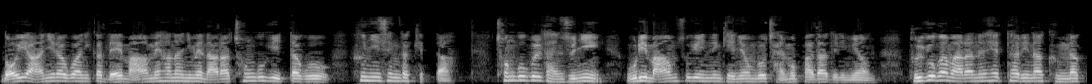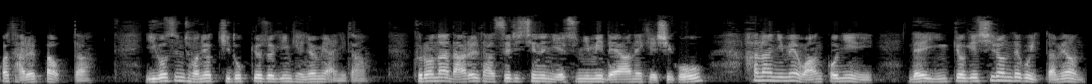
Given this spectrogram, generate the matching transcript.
너희 아니라고 하니까 내 마음에 하나님의 나라 천국이 있다고 흔히 생각했다. 천국을 단순히 우리 마음속에 있는 개념으로 잘못 받아들이면 불교가 말하는 해탈이나 극락과 다를 바 없다. 이것은 전혀 기독교적인 개념이 아니다. 그러나 나를 다스리시는 예수님이 내 안에 계시고 하나님의 왕권이 내 인격에 실현되고 있다면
